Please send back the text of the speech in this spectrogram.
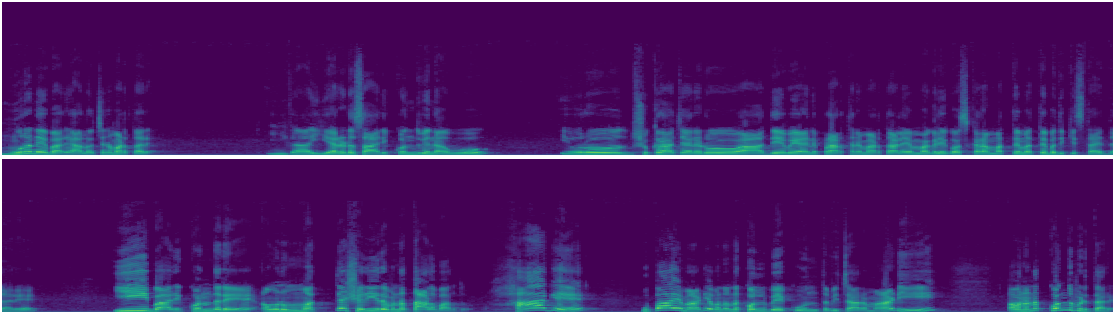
ಮೂರನೇ ಬಾರಿ ಆಲೋಚನೆ ಮಾಡ್ತಾರೆ. ಈಗ ಎರಡು ಸಾರಿ ಕೊಂದ್ವಿ ನಾವು, ಇವರು ಶುಕ್ರಾಚಾರ್ಯರು ಆ ದೇವಯಾನಿ ಪ್ರಾರ್ಥನೆ ಮಾಡ್ತಾಳೆ, ಮಗಳಿಗೋಸ್ಕರ ಮತ್ತೆ ಮತ್ತೆ ಬದುಕಿಸ್ತಾ ಇದ್ದಾರೆ. ಈ ಬಾರಿ ಕೊಂದರೆ ಅವನು ಮತ್ತೆ ಶರೀರವನ್ನು ತಾಳಬಾರ್ದು. ಹಾಗೆ ಉಪಾಯ ಮಾಡಿ ಅವನನ್ನು ಕೊಲ್ಲಬೇಕು ಅಂತ ವಿಚಾರ ಮಾಡಿ ಅವನನ್ನು ಕೊಂದು ಬಿಡ್ತಾರೆ.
